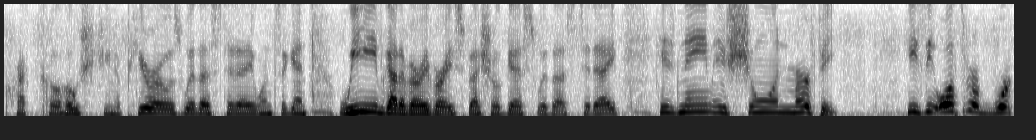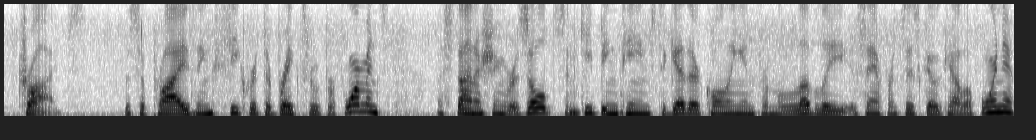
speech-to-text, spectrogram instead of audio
crack co host Gina Piro is with us today once again. We've got a very, very special guest with us today. His name is Sean Murphy. He's the author of Work Tribes The Surprising Secret to Breakthrough Performance, Astonishing Results, and Keeping Teams Together, calling in from lovely San Francisco, California.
